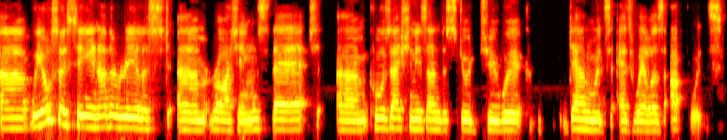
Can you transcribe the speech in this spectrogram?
Uh, we also see in other realist um, writings that um, causation is understood to work downwards as well as upwards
